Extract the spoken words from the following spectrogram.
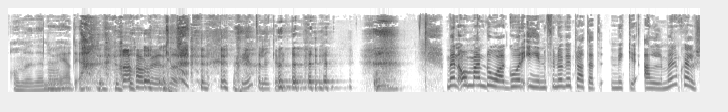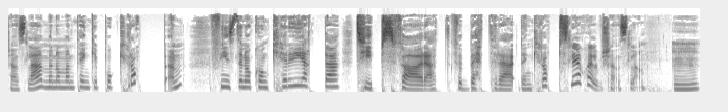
Om den nu är det. Ja, precis. det är inte lika viktigt. Men om man då går in, för nu har vi pratat mycket allmän självkänsla, men om man tänker på kroppen, finns det några konkreta tips för att förbättra den kroppsliga självkänslan? Mm.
